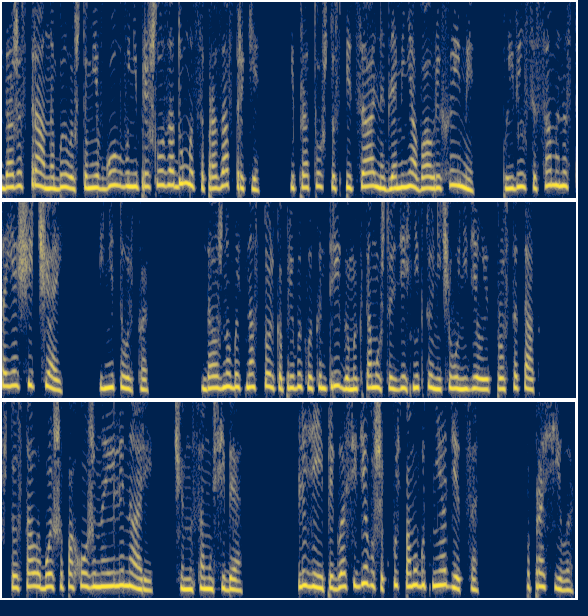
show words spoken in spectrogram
Даже странно было, что мне в голову не пришло задуматься про завтраки и про то, что специально для меня в Аурихейме появился самый настоящий чай. И не только. Должно быть, настолько привыкла к интригам и к тому, что здесь никто ничего не делает просто так, что стала больше похожа на Элинари, чем на саму себя. «Лизей, пригласи девушек, пусть помогут мне одеться», — попросила.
